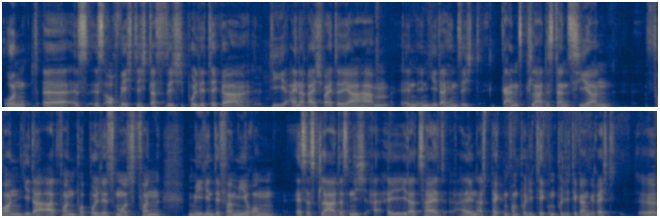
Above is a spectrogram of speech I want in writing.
Und äh, es ist auch wichtig, dass sich Politiker, die eine Reichweite ja haben, in, in jeder Hinsicht ganz klar distanzieren von jeder Art von Populismus, von Mediendiffamierung. Es ist klar, dass nicht äh, jederzeit allen Aspekten von Politik und Politikern gerecht äh,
